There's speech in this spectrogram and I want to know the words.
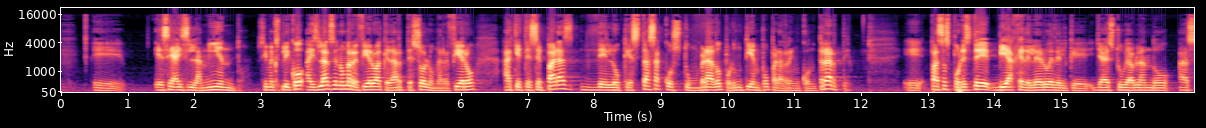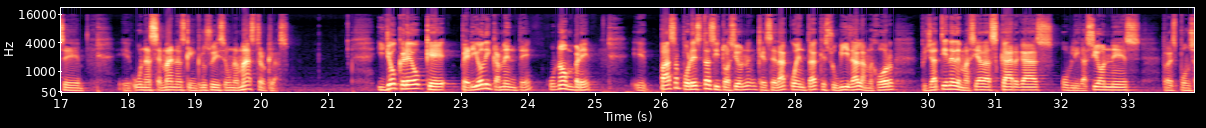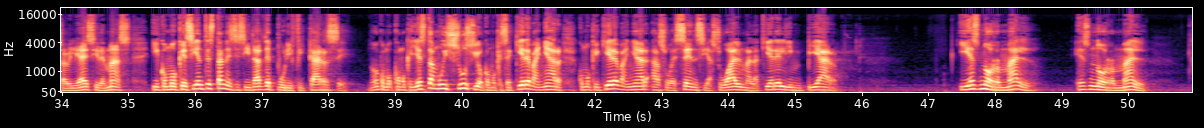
eh, ese aislamiento. Si me explico? Aislarse no me refiero a quedarte solo, me refiero a que te separas de lo que estás acostumbrado por un tiempo para reencontrarte. Eh, pasas por este viaje del héroe del que ya estuve hablando hace unas semanas, que incluso hice una masterclass. Y yo creo que periódicamente un hombre eh, pasa por esta situación en que se da cuenta que su vida a lo mejor pues ya tiene demasiadas cargas, obligaciones, responsabilidades y demás, y como que siente esta necesidad de purificarse, ¿no? Como, como que ya está muy sucio, como que se quiere bañar, como que quiere bañar a su esencia, su alma, la quiere limpiar. Y es normal, es normal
